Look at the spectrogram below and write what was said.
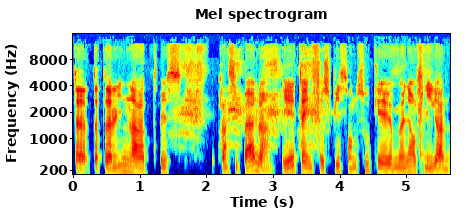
ta, ta, ligne narratrice principale et tu as une fausse piste en dessous qui est menée en filigrane.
